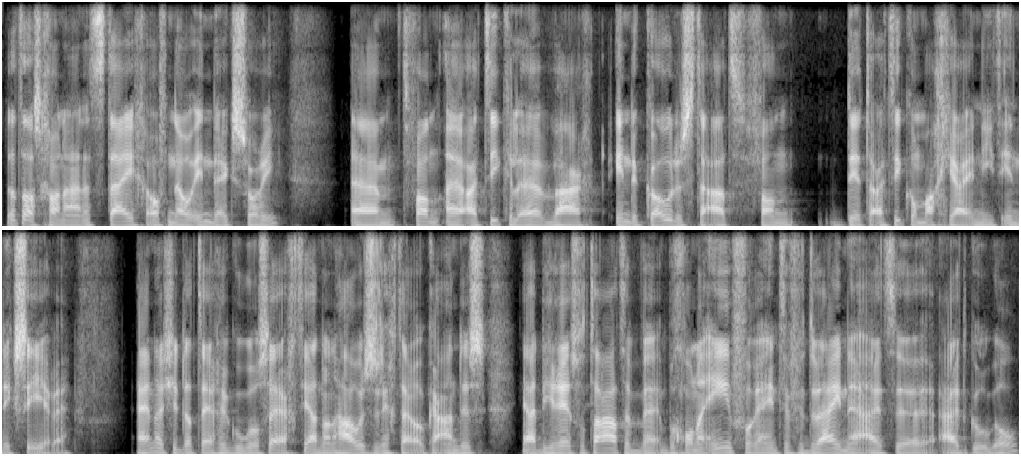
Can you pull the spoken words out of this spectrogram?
Dat was gewoon aan het stijgen, of no index, sorry. Ehm, van eh, artikelen waar in de code staat van dit artikel mag jij niet indexeren. En als je dat tegen Google zegt, ja, dan houden ze zich daar ook aan. Dus ja, die resultaten be- begonnen één voor één te verdwijnen uit, eh, uit Google.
